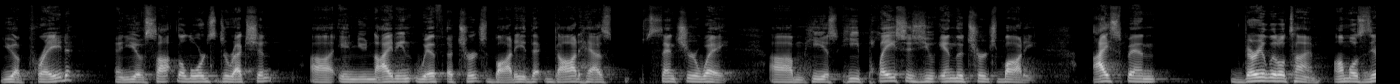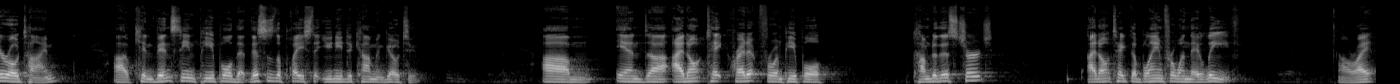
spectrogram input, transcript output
you have prayed and you have sought the Lord's direction uh, in uniting with a church body that God has sent your way. Um, he, is, he places you in the church body. I spend very little time, almost zero time, uh, convincing people that this is the place that you need to come and go to. Um, and uh, I don't take credit for when people come to this church. I don't take the blame for when they leave. All right?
